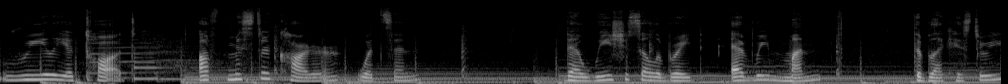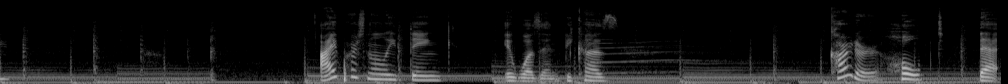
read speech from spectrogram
really a thought of Mr. Carter Woodson that we should celebrate every month the Black History? I personally think it wasn't because Carter hoped that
